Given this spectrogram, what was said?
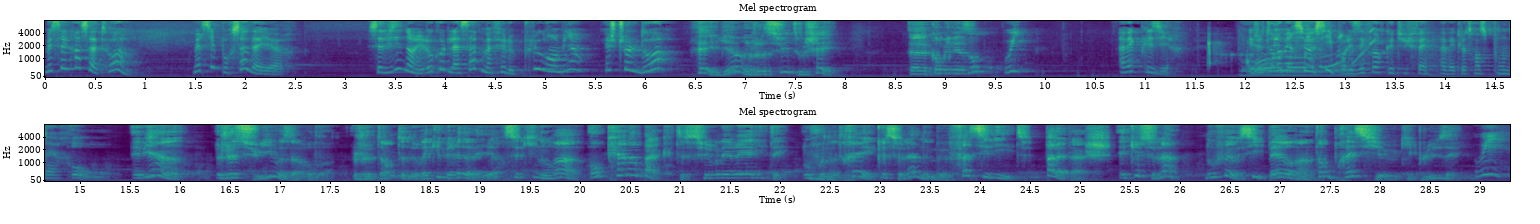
mais c'est grâce à toi. Merci pour ça d'ailleurs. Cette visite dans les locaux de la SAP m'a fait le plus grand bien, et je te le dois. Eh bien, je suis touché. Euh, combinaison? Oui, avec plaisir. Et je te remercie aussi pour les efforts que tu fais avec le transpondeur. Oh, eh bien, je suis vos ordres. Je tente de récupérer de l'ailleurs ce qui n'aura aucun impact sur les réalités. Vous noterez que cela ne me facilite pas la tâche, et que cela nous fait aussi perdre un temps précieux qui plus est. Oui,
